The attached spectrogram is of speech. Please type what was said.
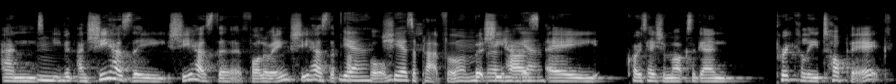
and mm. even and she has the she has the following she has the platform yeah, she has a platform but, but she has yeah. a quotation marks again prickly topic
